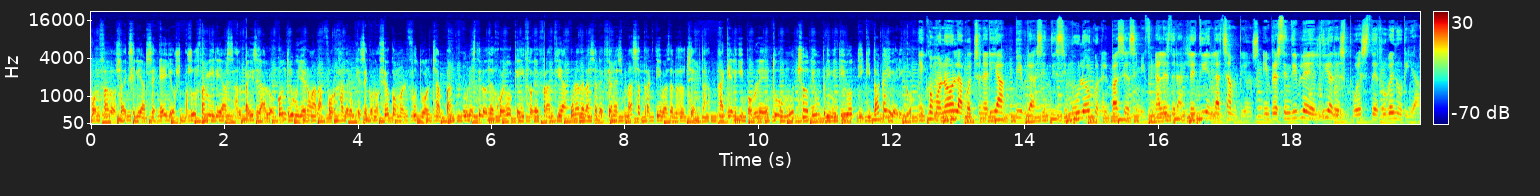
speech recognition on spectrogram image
forzados a exiliarse ellos o sus familias al país galo, contribuyeron a la forja de lo que se conoció como el fútbol champán, un estilo de juego que hizo de Francia una de las selecciones más atractivas de los 80. Aquel equipo blé tuvo mucho de un primitivo tiki-taka ibérico. Y como no, la colchonería vibra sin disimulo con el pase a semifinales del Atleti en la Champions, imprescindible el día después de Rubén Uría.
